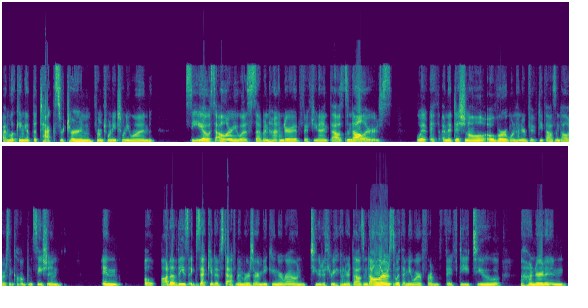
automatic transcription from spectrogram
I'm looking at the tax return from 2021. CEO salary was $759,000 with an additional over $150,000 in compensation. And a lot of these executive staff members are making around two to three hundred thousand dollars with anywhere from fifty to one hundred and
